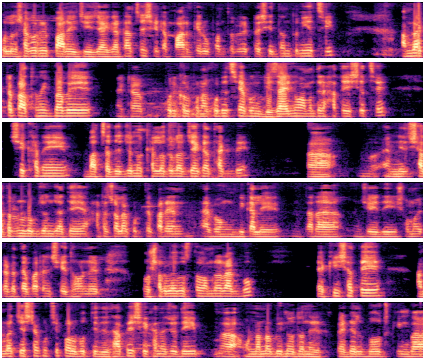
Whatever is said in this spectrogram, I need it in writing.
কল্যাণ সাগরের পারে যে জায়গাটা আছে, সেটা পার্কে রূপান্তরের একটা সিদ্ধান্ত নিয়েছি। আমরা একটা প্রাথমিকভাবে একটা পরিকল্পনা করেছি এবং ডিজাইনও আমাদের হাতে এসেছে। সেখানে বাচ্চাদের জন্য খেলাধুলার জায়গা থাকবে। সাধারণ লোকজন যাতে হাঁটাচলা করতে পারেন এবং বিকালে তারা যদি সময় কাটাতে পারেন, সেই ধরনের বসার ব্যবস্থাও আমরা রাখব। একই সাথে আমরা চেষ্টা করছি পরবর্তী ধাপে সেখানে যদি অন্যান্য বিনোদনের প্যাডেল বোট কিংবা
